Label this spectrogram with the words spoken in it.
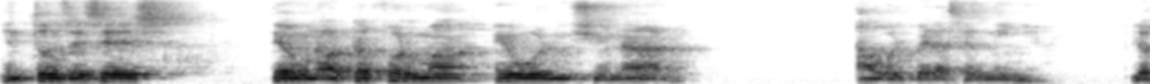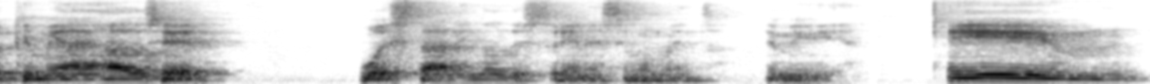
Entonces es de una u otra forma evolucionar a volver a ser niño lo que me ha dejado ser o estar en donde estoy en este momento de mi vida. Em,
